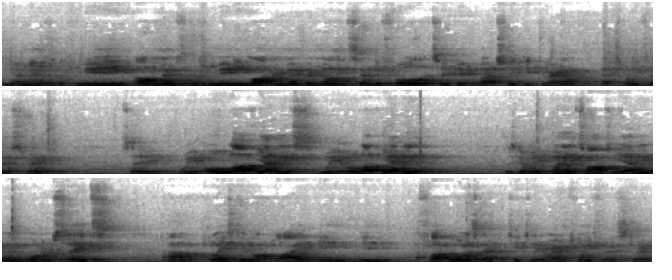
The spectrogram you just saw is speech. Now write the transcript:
you know, members of the community, older members of the community might remember in 1974 that two people actually did drown at 21st Street. So we all love yabbies, we all love yabbing. There's going to be plenty of time to yabby when the water recedes, um, but please do not play in, in floodwaters and particularly around 21st Street.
